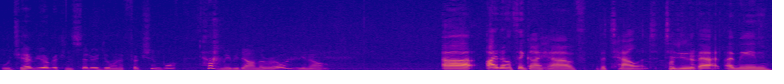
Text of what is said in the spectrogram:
would you have you ever considered doing a fiction book? Maybe down the road, you know? Uh, I don't think I have the talent to do that. I mean,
